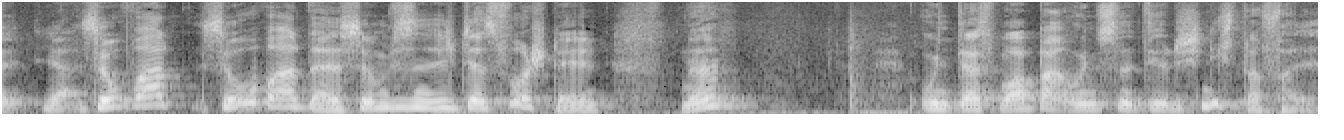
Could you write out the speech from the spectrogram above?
ja, so war, so war das, so müssen Sie sich das vorstellen. Ne? Und das war bei uns natürlich nicht der Fall.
